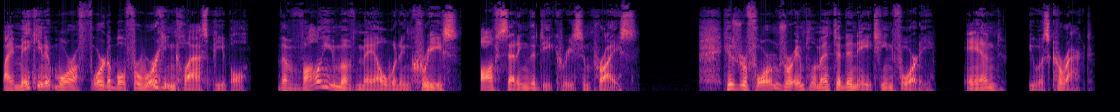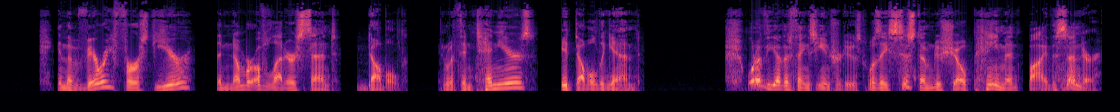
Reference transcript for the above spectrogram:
by making it more affordable for working class people, the volume of mail would increase, offsetting the decrease in price. His reforms were implemented in 1840, and he was correct. In the very first year, the number of letters sent doubled, and within 10 years, it doubled again. One of the other things he introduced was a system to show payment by the sender.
